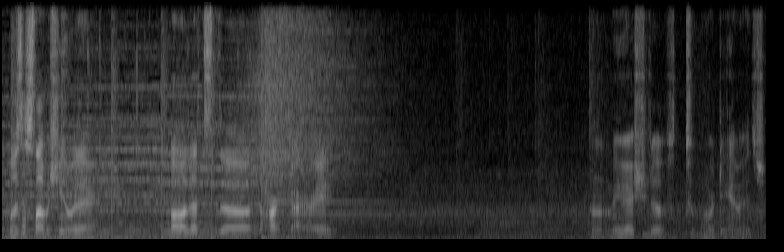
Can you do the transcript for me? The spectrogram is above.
What was the slot machine over there? Oh, that's the, the heart guy, right? Oh, maybe I should have took more damage.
